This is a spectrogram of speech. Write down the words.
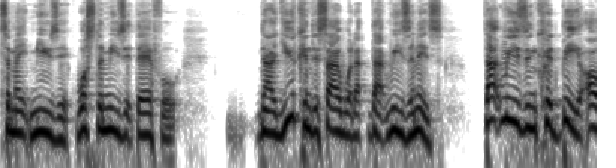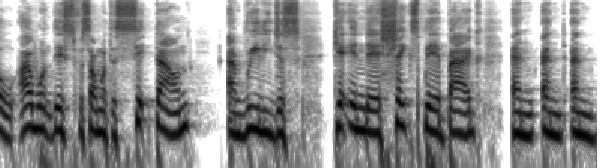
to make music. What's the music there for? Now you can decide what that, reason is. That reason could be, oh, I want this for someone to sit down and really just get in their Shakespeare bag and and and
